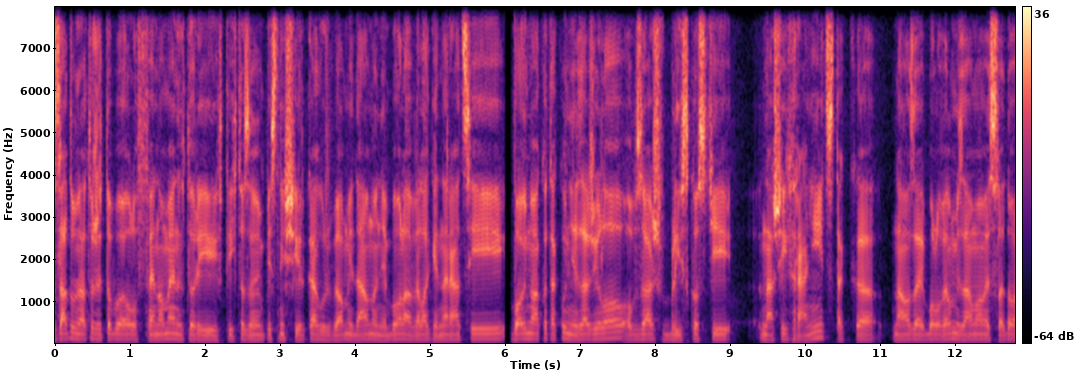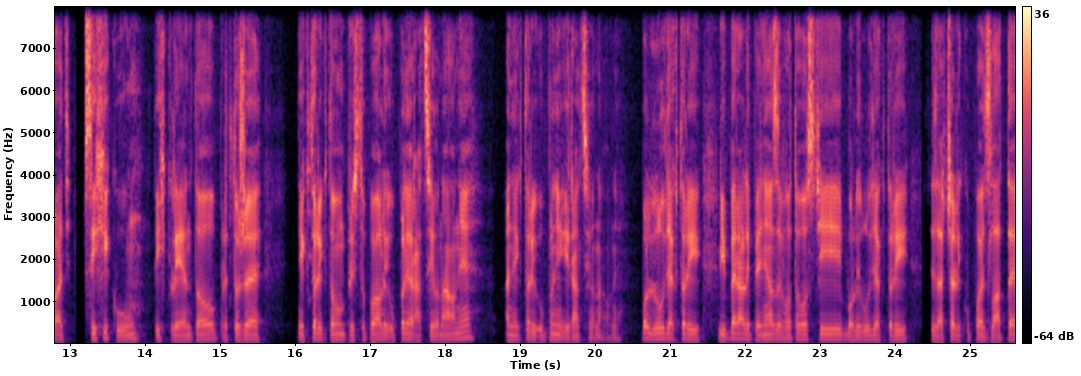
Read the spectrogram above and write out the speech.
vzhľadom na to, že to bol fenomén, ktorý v týchto zemepisných šírkach už veľmi dávno nebol a veľa generácií vojnu ako takú nezažilo, obzvlášť v blízkosti našich hraníc, tak e, naozaj bolo veľmi zaujímavé sledovať psychiku tých klientov, pretože Niektorí k tomu pristupovali úplne racionálne a niektorí úplne iracionálne. Boli ľudia, ktorí vyberali peniaze v hotovosti, boli ľudia, ktorí začali kupovať zlaté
